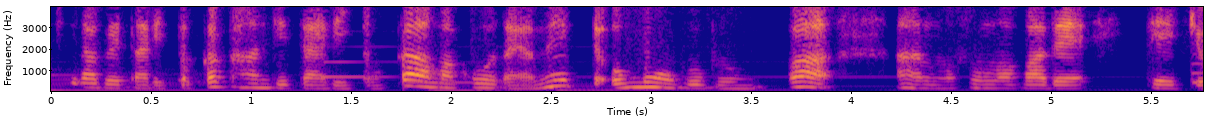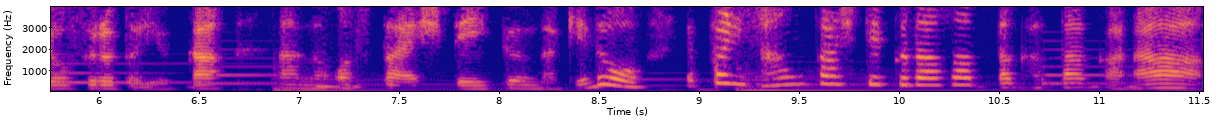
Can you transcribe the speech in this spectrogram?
う、調べたりとか感じたりとか、まあこうだよねって思う部分は、あの、その場で提供するというか、あの、お伝えしていくんだけど、やっぱり参加してくださった方から、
